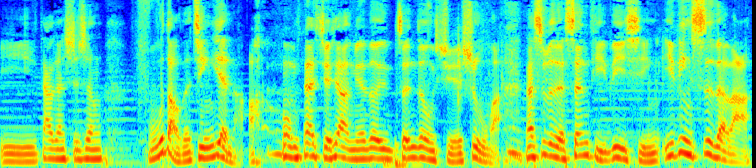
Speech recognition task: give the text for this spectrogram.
以大专师生辅导的经验啊，我们在学校里面都尊重学术嘛，那是不是身体力行？一定是的啦。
